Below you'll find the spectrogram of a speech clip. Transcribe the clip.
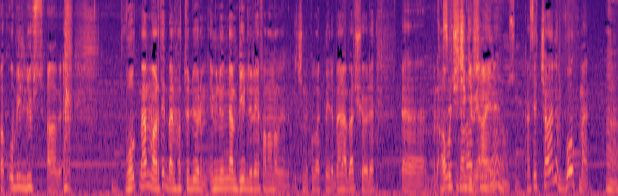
Bak o bir lüks abi. Walkman vardı ben hatırlıyorum. Eminönü'nden 1 liraya falan alıyorduk. İçinde kulaklığıyla beraber şöyle e, böyle avuç içi çalar gibi şey aynı. musun? Kaset çalardı Walkman. Ha.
